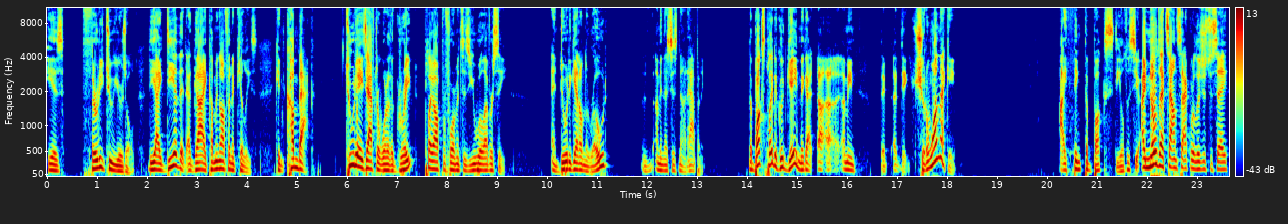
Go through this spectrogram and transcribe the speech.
is 32 years old. The idea that a guy coming off an Achilles can come back two days after one of the great playoff performances you will ever see and do it again on the road, I mean, that's just not happening. The Bucks played a good game. They got, uh, uh I mean, they, uh, they should have won that game. I think the Bucks steal the series. I know that sounds sacrilegious to say,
